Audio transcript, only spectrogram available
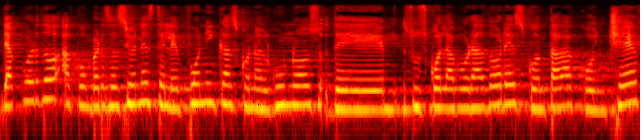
De acuerdo a conversaciones telefónicas con algunos de sus colaboradores, contaba con chef,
